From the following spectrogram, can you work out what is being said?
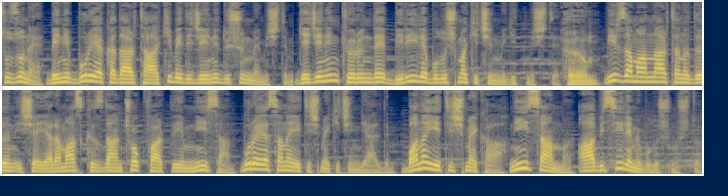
Suzune, beni buraya kadar takip edeceğini düşünmemiştim. Gecenin köründe biriyle buluşmak için mi gitmişti? Hım. Bir zamanlar tanıdığın işe yaramaz kızdan çok farklıyım Nisan. Buraya sana yetişmek için geldim. Bana yetişmek ha. Nisan mı? Abisiyle mi buluşmuştu?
